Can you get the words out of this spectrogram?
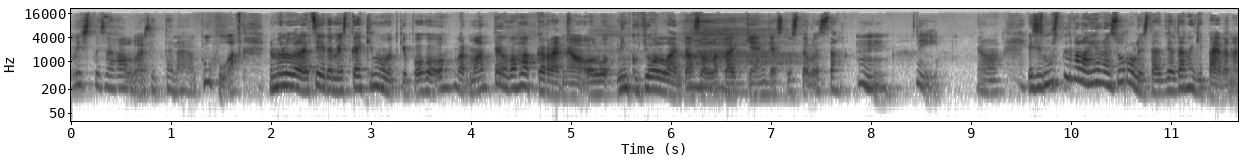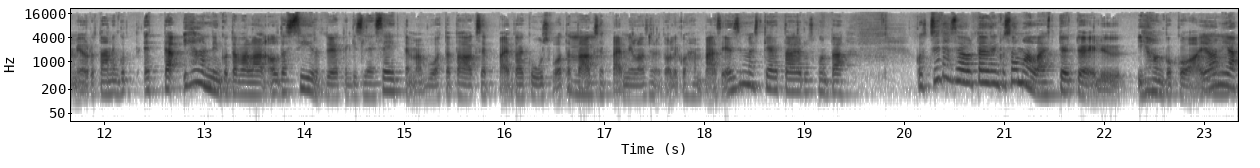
mistä sä haluaisit tänään puhua? No mä luulen, että siitä, mistä kaikki muutkin puhuu. Varmaan Teuvo Hakkarainen on ollut niin kuin jollain tasolla kaikkien keskusteluissa. Mm, niin. Joo. Ja siis musta tavallaan hirveän surullista, että vielä tänäkin päivänä me joudutaan, niin kuin, että ihan niin kuin tavallaan oltaisiin siirtynyt jotenkin silleen seitsemän vuotta taaksepäin tai kuusi vuotta mm. taaksepäin, milloin se nyt oli, kun hän pääsi ensimmäistä kertaa eduskuntaan. Koska sitä se on niin samanlaista tötöilyä ihan koko ajan, mm. ja,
